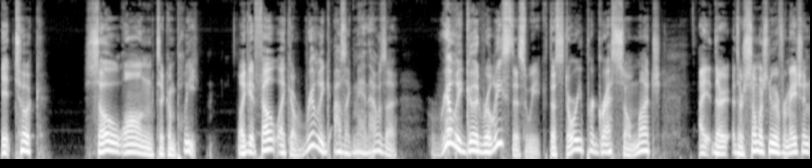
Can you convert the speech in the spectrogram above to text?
it took so long to complete. Like it felt like a really I was like, man, that was a really good release this week. The story progressed so much. I there there's so much new information.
